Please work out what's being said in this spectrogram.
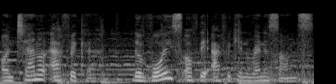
on Channel Africa, the voice of the African Renaissance.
